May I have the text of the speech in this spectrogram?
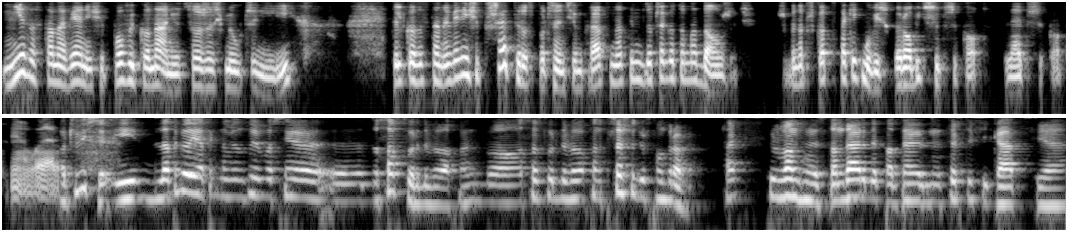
nie zastanawianie się po wykonaniu, co żeśmy uczynili, tylko zastanawianie się przed rozpoczęciem pracy na tym, do czego to ma dążyć. Żeby na przykład, tak jak mówisz, robić szybszy kod, lepszy kod. Nie? Oczywiście i dlatego ja tak nawiązuję właśnie e, do software development, bo software development przeszedł już tą drogę. Tak? Już mamy standardy, paterny, certyfikacje,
